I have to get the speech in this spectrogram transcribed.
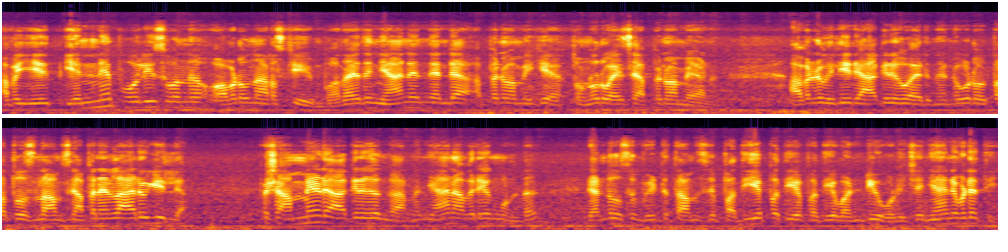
അപ്പോൾ ഈ എന്നെ പോലീസ് വന്ന് അവിടെ ഒന്ന് അറസ്റ്റ് ചെയ്യുമ്പോൾ അതായത് ഞാൻ ഇന്ന് എന്റെ അപ്പനും അമ്മയ്ക്ക് തൊണ്ണൂറ് വയസ്സേ അപ്പനും അമ്മയാണ്. അവരുടെ വലിയൊരു ആഗ്രഹമായിരുന്നു. എന്റെ കൂടെ പത്ത് ദിവസം താമസിക്കാൻ. അപ്പനെല്ലാം ആരോഗ്യമില്ല. പക്ഷെ അമ്മയുടെ ആഗ്രഹം കാരണം ഞാൻ അവരെയും കൊണ്ട് രണ്ട് ദിവസം വീട്ടിൽ താമസിച്ച് പതിയെ പതിയെ പതിയെ വണ്ടി ഓടിച്ച് ഞാൻ ഇവിടെ എത്തി.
